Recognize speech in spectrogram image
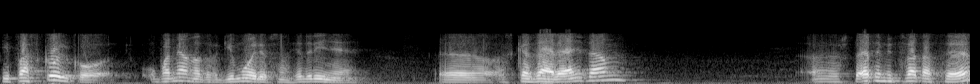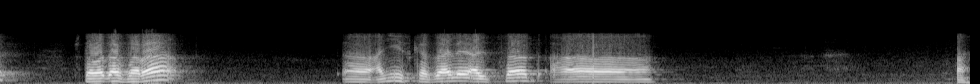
И поскольку упомянуто в Геморе в Санхедрине, э, сказали они там, э, что это митцват асе, что вода зара, э, они сказали альцад а... а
